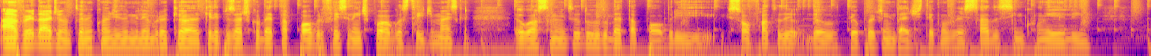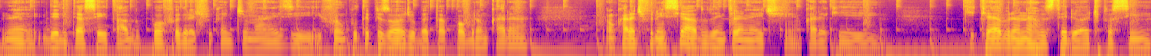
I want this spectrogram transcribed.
Ah, verdade, o Antônio Cândido me lembrou aqui, ó, aquele episódio com o Beta Pobre foi excelente. Pô, eu gostei demais, cara. Eu gosto muito do, do Beta Pobre só o fato de, de eu ter oportunidade de ter conversado assim com ele, né, dele ter aceitado, pô, foi gratificante demais e, e foi um puto episódio. O Beta Pobre é um cara é um cara diferenciado da internet, é um cara que que quebra, né, o estereótipo assim.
